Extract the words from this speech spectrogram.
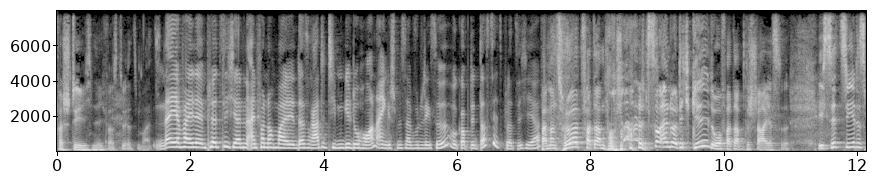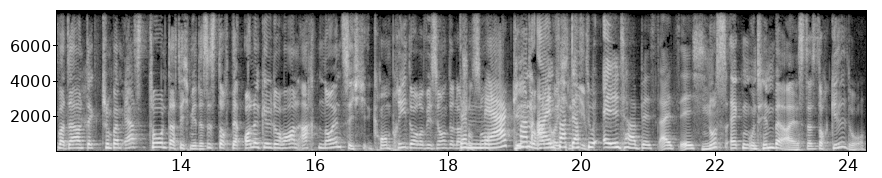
Verstehe ich nicht, was du jetzt meinst. Naja, weil er plötzlich dann einfach nochmal das Rateteam Gildo Horn eingeschmissen hat, wo du denkst, "Hä, wo kommt denn das jetzt plötzlich her? Weil man es hört, verdammt nochmal. Das ist doch eindeutig Gildo, verdammte Scheiße. Ich sitze jedes Mal da und denke, schon beim ersten Ton dachte ich mir, das ist doch der olle Gildo Horn, 98, Grand Prix d'Eurovision de la Da Chanson. merkt man Gildo hat einfach, dass du älter bist als ich. Nussecken und Himbeereis, das ist doch Gildo.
